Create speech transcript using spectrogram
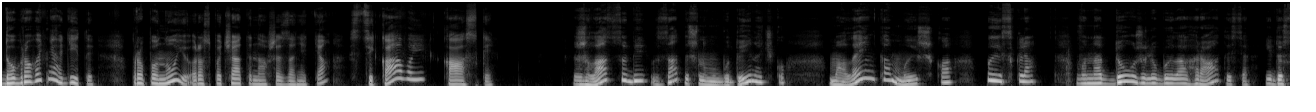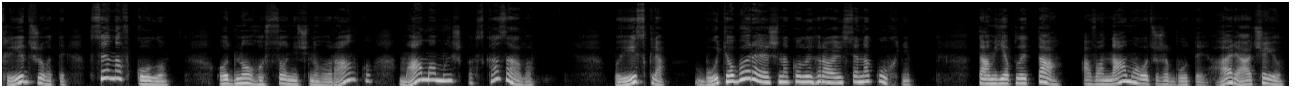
Доброго дня, діти! Пропоную розпочати наше заняття з цікавої казки. Жила собі в затишному будиночку маленька мишка пискля. Вона дуже любила гратися і досліджувати все навколо. Одного сонячного ранку мама мишка сказала Пискля, будь обережна, коли граєшся на кухні. Там є плита, а вона може бути гарячою.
